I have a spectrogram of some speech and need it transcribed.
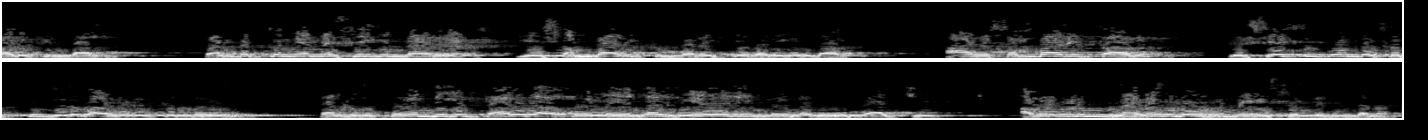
படிக்கின்றார்கள். வந்தப்பின் என்ன செய்கின்றார்கள்? இதை சம்பாதிக்கும் வரைக்கே வருகின்றார்கள். ஆக சம்பாதித்தாலும் இதை சேர்த்துக்கொண்ட சொத்து எதுவாக இருக்கின்றது தனது குழந்தைகள் பாதுகாக்கவில்லை என்றால் வேதனை என்ற உருவாக்கி அவர்களும் நரகலோகமே சொல்லுகின்றனர்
